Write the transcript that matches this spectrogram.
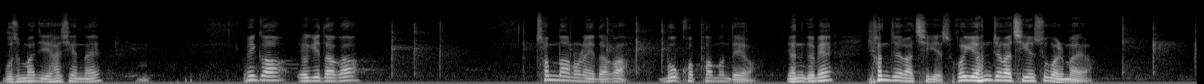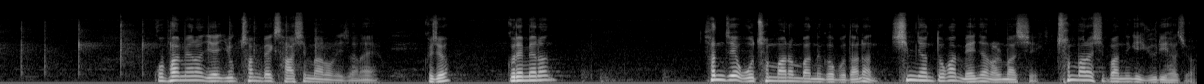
무슨 말인지 이해하시겠나요? 음. 그러니까 여기다가 천만 원에다가 뭐 곱하면 돼요? 연금의 현재 가치 개수. 거기 현재 가치 개수가 얼마예요? 곱하면은 얘 6,140만 원이잖아요. 그죠? 그러면은 현재 5천만 원 받는 것보다는 10년 동안 매년 얼마씩 1천만 원씩 받는 게 유리하죠.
